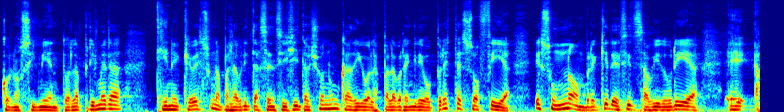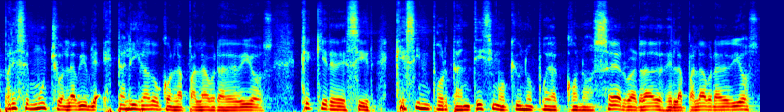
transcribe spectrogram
conocimiento. La primera tiene que ver, es una palabrita sencillita, yo nunca digo las palabras en griego, pero esta es Sofía, es un nombre, quiere decir sabiduría, eh, aparece mucho en la Biblia, está ligado con la palabra de Dios. ¿Qué quiere decir? Que es importantísimo que uno pueda conocer verdades de la palabra de Dios,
